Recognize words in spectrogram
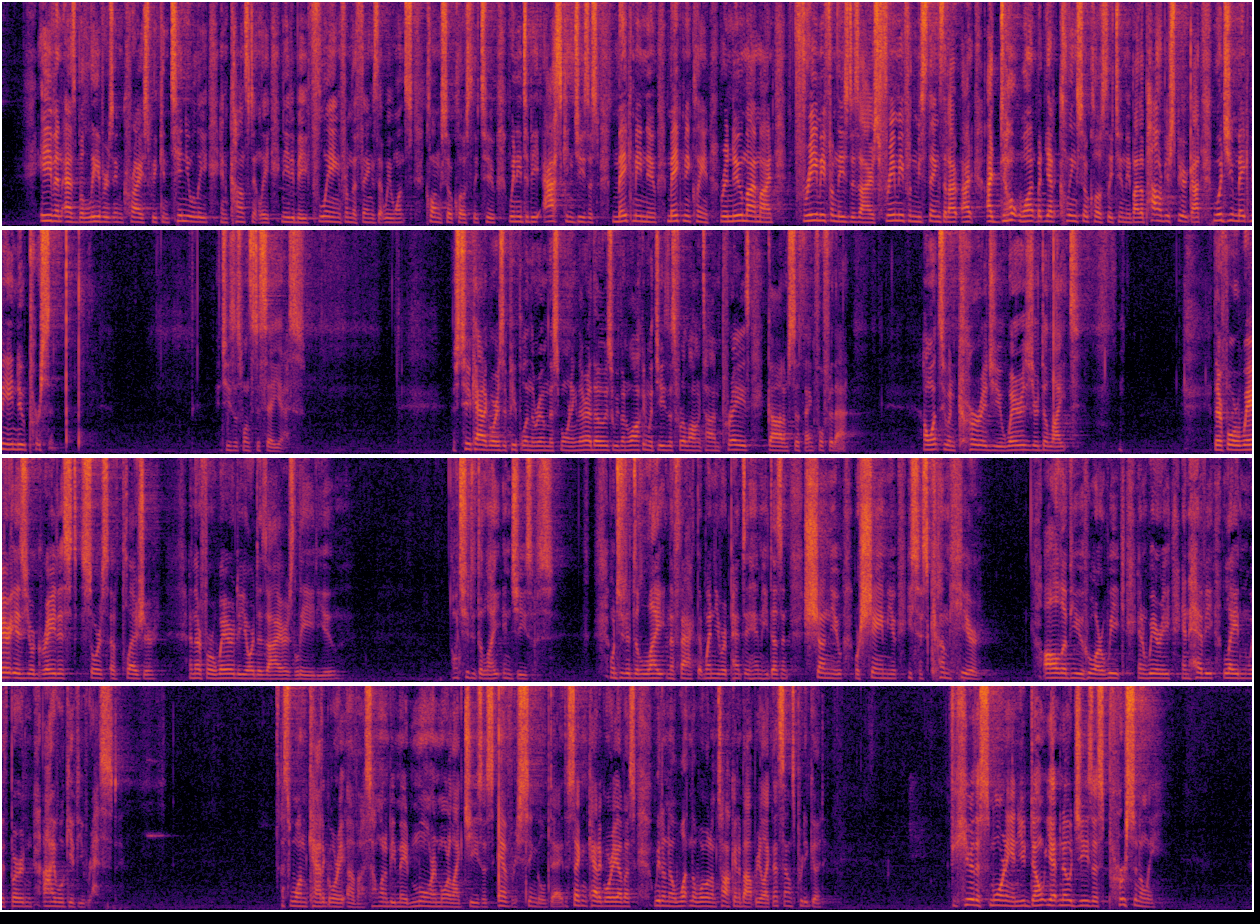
Even as believers in Christ, we continually and constantly need to be fleeing from the things that we once clung so closely to. We need to be asking Jesus, make me new, make me clean, renew my mind, free me from these desires, free me from these things that I, I, I don't want but yet cling so closely to me. By the power of your Spirit, God, would you make me a new person? Jesus wants to say yes. There's two categories of people in the room this morning. There are those we've been walking with Jesus for a long time. Praise God. I'm so thankful for that. I want to encourage you. Where is your delight? therefore, where is your greatest source of pleasure? And therefore, where do your desires lead you? I want you to delight in Jesus. I want you to delight in the fact that when you repent to Him, He doesn't shun you or shame you. He says, Come here. All of you who are weak and weary and heavy laden with burden, I will give you rest. That's one category of us. I want to be made more and more like Jesus every single day. The second category of us, we don't know what in the world I'm talking about, but you're like, that sounds pretty good. If you're here this morning and you don't yet know Jesus personally,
